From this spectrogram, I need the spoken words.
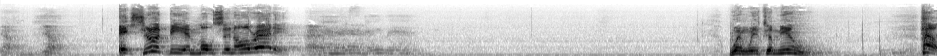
Yeah, yeah. It should be in motion already. Amen. When we commune, how,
